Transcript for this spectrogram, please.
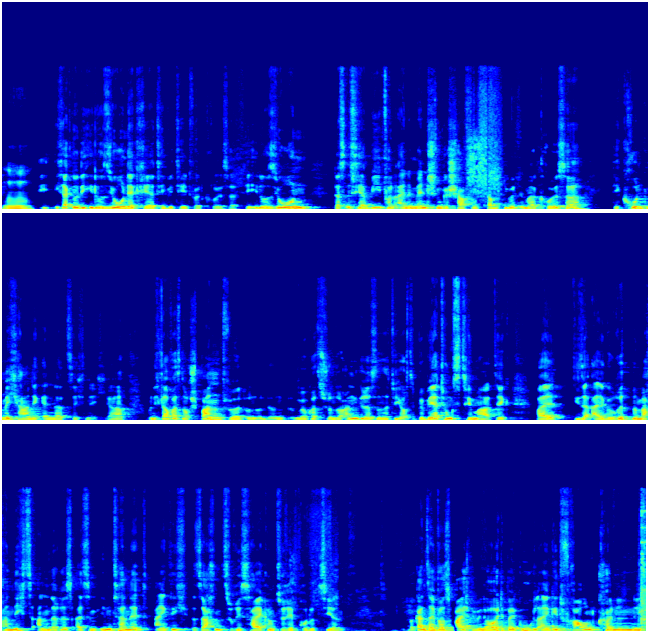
Mhm. Ich sage nur, die Illusion der Kreativität wird größer. Die Illusion, das ist ja wie von einem Menschen geschaffen. Ich glaube, die wird immer größer die Grundmechanik ändert sich nicht, ja. Und ich glaube, was noch spannend wird und, und, und Mirko hat es schon so angerissen, ist natürlich auch die Bewertungsthematik, weil diese Algorithmen machen nichts anderes, als im Internet eigentlich Sachen zu recyceln und zu reproduzieren. Ganz einfaches Beispiel, wenn ihr heute bei Google eingeht, Frauen können nicht,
